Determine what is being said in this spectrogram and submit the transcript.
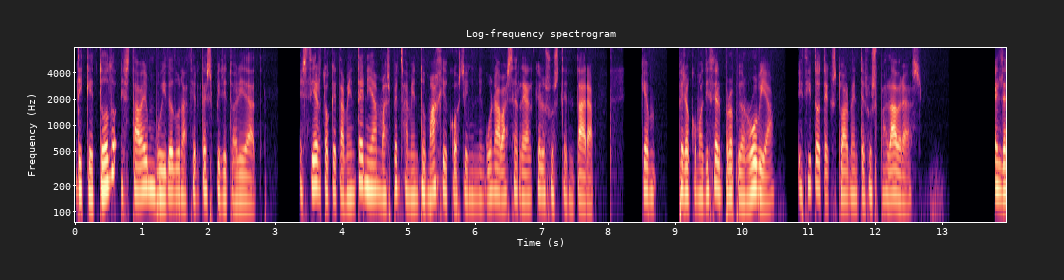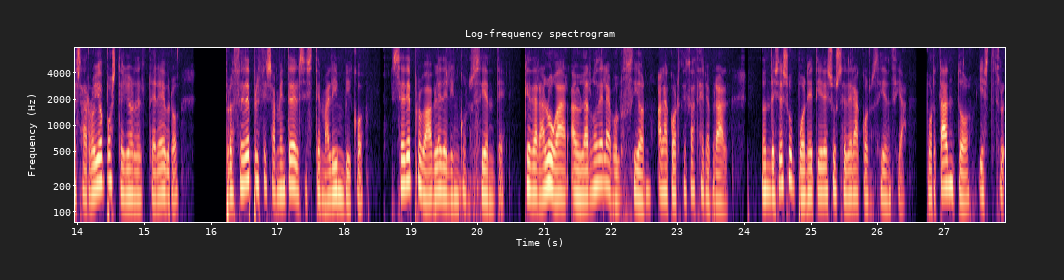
de que todo estaba imbuido de una cierta espiritualidad. Es cierto que también tenía más pensamiento mágico sin ninguna base real que lo sustentara, que, pero como dice el propio Rubia, y cito textualmente sus palabras, el desarrollo posterior del cerebro procede precisamente del sistema límbico, sede probable del inconsciente, que dará lugar a lo largo de la evolución a la corteza cerebral, donde se supone tiene su sede la conciencia. Por tanto, y este,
